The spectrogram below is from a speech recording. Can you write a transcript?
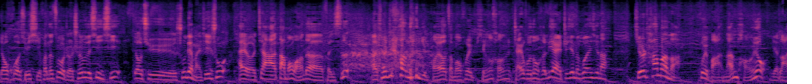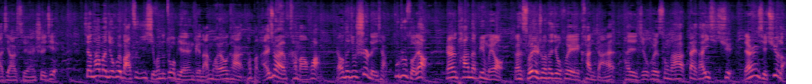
要获取喜欢的作者深入的信息，要去书店买新书，还有加大魔王的粉丝啊。像这样的女朋友，怎么会平衡宅活动和恋爱之间的关系呢？其实他们嘛，会把男朋友也拉进二次元世界。像他们就会把自己喜欢的作品给男朋友看，他本来就爱看漫画，然后他就试了一下，不出所料，然而他呢并没有，呃，所以说他就会看展，他也就会送他带他一起去，两人一起去了，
